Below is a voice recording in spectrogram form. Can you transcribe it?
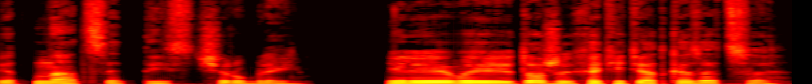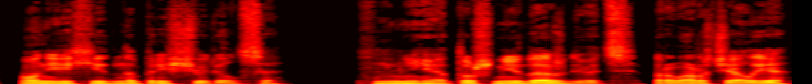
Пятнадцать тысяч рублей. Или вы тоже хотите отказаться? Он ехидно прищурился. Нет уж, не дождетесь, проворчал я.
